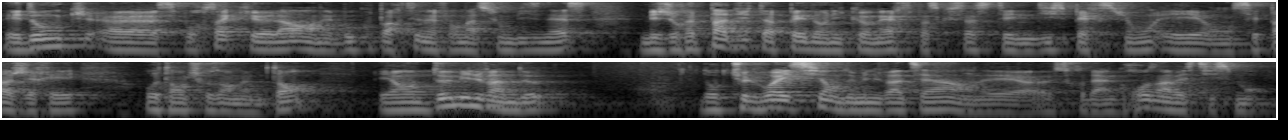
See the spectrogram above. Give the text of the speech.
Et donc, euh, c'est pour ça que là, on est beaucoup parti d'information business. Mais j'aurais pas dû taper dans l'e-commerce parce que ça, c'était une dispersion et on ne sait pas gérer autant de choses en même temps. Et en 2022, donc tu le vois ici en 2021, on est euh, sur un gros investissement.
